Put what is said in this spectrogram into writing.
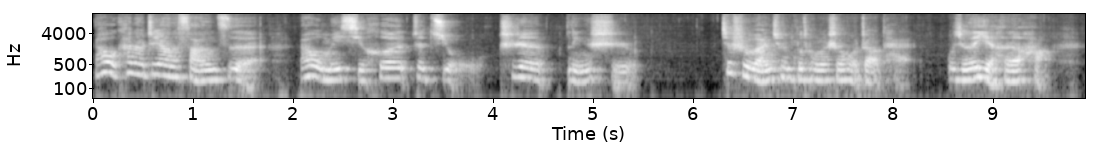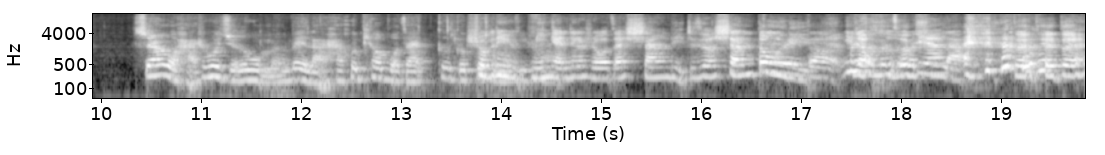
然后我看到这样的房子，然后我们一起喝着酒，吃着零食，就是完全不同的生活状态。我觉得也很好，虽然我还是会觉得我们未来还会漂泊在各个说不定明年这个时候在山里，这叫山洞里，或者河边来。对对对，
